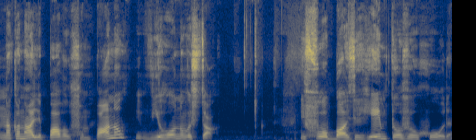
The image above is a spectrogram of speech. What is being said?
на каналі Павел Шампанов в його новостях. І що Базі Гейм теж уходить.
